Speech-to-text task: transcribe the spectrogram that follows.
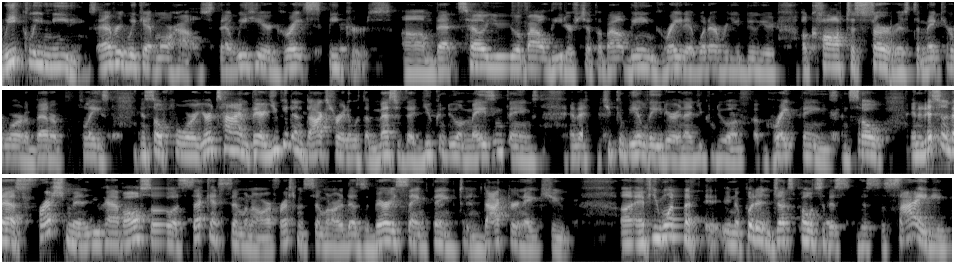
weekly meetings every week at Morehouse that we hear great speakers um, that tell you about leadership, about being great at whatever you do. You're a call to service to make your world a better place. And so for your time there, you get indoctrinated with a message that you can do amazing things and that you can be a leader and that you can do a, a great things. And so in addition to that, as freshmen, you have also a second seminar, a freshman seminar that does the very same thing to indoctrinate you uh, if you want to, you know, put it in juxtapose to this this society,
